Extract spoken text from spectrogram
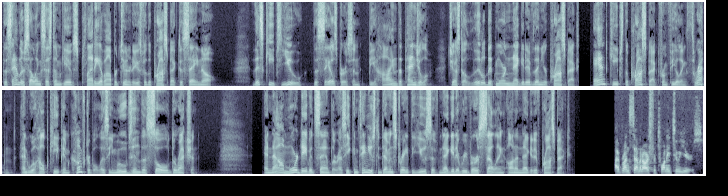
The Sandler selling system gives plenty of opportunities for the prospect to say no. This keeps you, the salesperson, behind the pendulum, just a little bit more negative than your prospect, and keeps the prospect from feeling threatened and will help keep him comfortable as he moves in the sold direction. And now, more David Sandler as he continues to demonstrate the use of negative reverse selling on a negative prospect. I've run seminars for 22 years,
